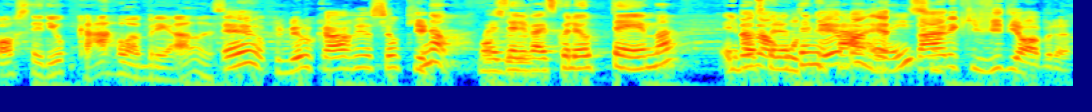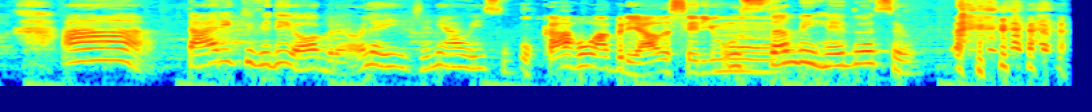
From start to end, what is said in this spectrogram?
Qual seria o carro abre alas? É, o primeiro carro ia ser o quê? Não, mas ele vai escolher o tema. Ele Não, pode escolher não, o o tema e o tema carro, é, é isso? Tarek Vida e Obra. Ah, Tarek Vida e Obra. Olha aí, genial isso. O carro abre alas seria um. O samba enredo é seu.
